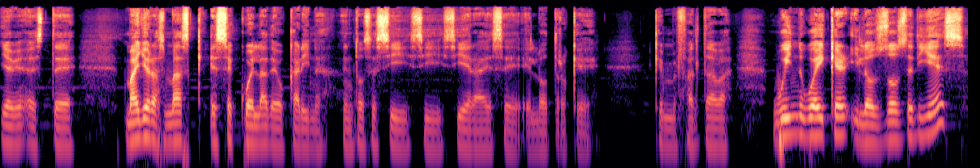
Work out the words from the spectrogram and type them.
este Majora's Mask es secuela de Ocarina, entonces sí, sí, sí era ese el otro que, que me faltaba. Wind Waker y los dos de 10.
